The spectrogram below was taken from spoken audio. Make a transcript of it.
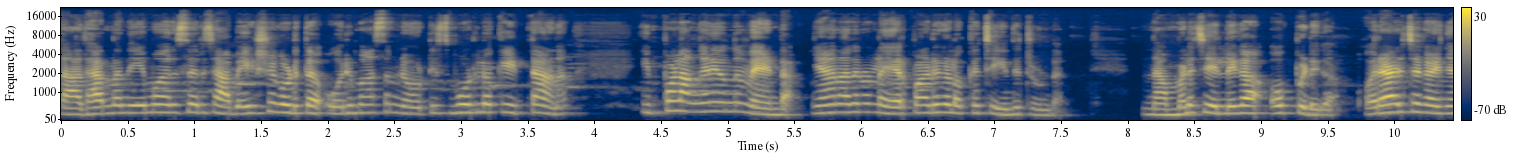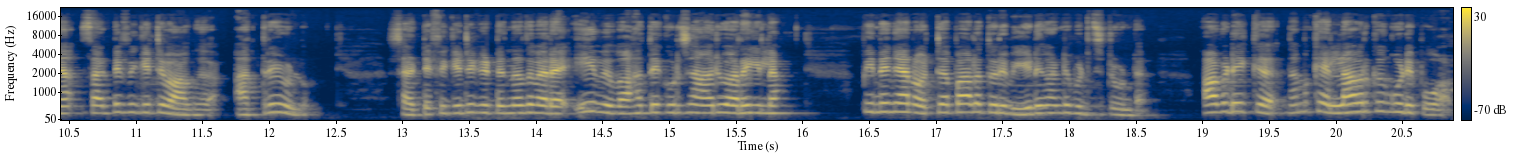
സാധാരണ നിയമം അനുസരിച്ച് അപേക്ഷ കൊടുത്ത് ഒരു മാസം നോട്ടീസ് ബോർഡിലൊക്കെ ഇട്ടാണ്. ഇപ്പോൾ അങ്ങനെയൊന്നും വേണ്ട. ഞാൻ അതിനുള്ള ഏർപ്പാടുകളൊക്കെ ചെയ്തിട്ടുണ്ട്. നമ്മൾ ചെല്ലുക ഒപ്പിടുക ഒരാഴ്ച കഴിഞ്ഞാൽ സർട്ടിഫിക്കറ്റ് വാങ്ങുക അത്രയേ ഉള്ളൂ. സർട്ടിഫിക്കറ്റ് കിട്ടുന്നത് വരെ ഈ വിവാഹത്തെക്കുറിച്ച് ആരും അറിയില്ല. പിന്നെ ഞാൻ ഒറ്റപ്പാലത്തൊരു വീട് കണ്ടുപിടിച്ചിട്ടുണ്ട്. അവിടേക്ക് നമുക്ക് എല്ലാവർക്കും കൂടി പോവാം.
